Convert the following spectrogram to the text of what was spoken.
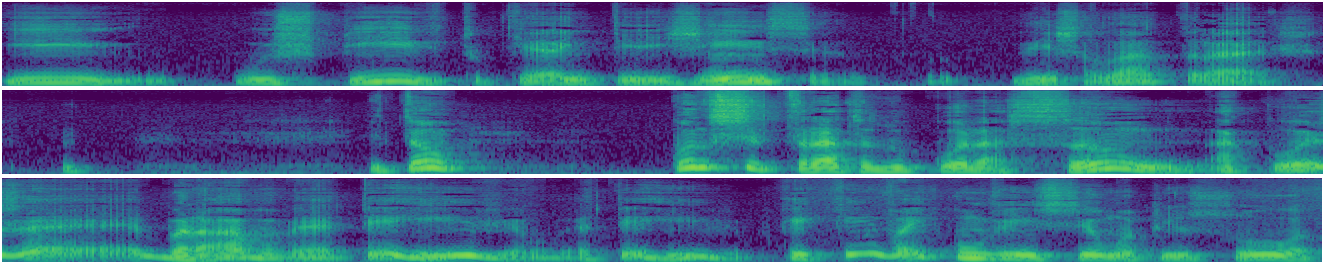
e o espírito, que é a inteligência, deixa lá atrás. Então, quando se trata do coração, a coisa é brava, é terrível, é terrível. Porque quem vai convencer uma pessoa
